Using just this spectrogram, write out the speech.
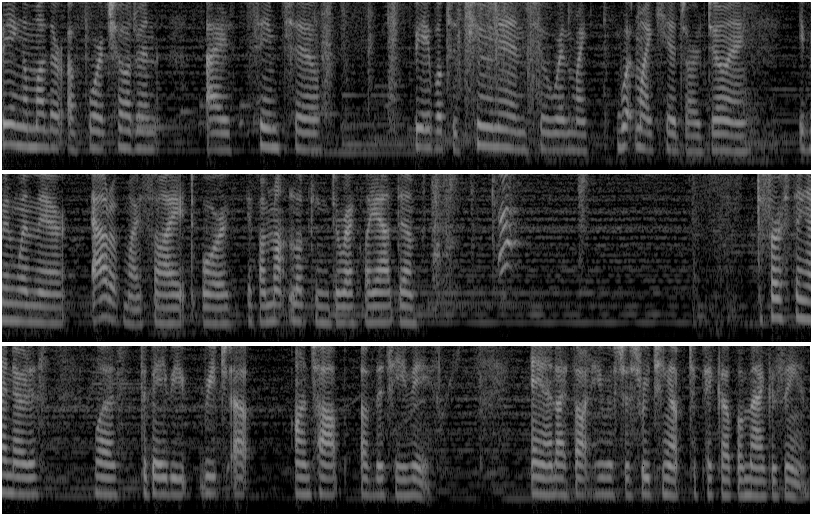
Being a mother of four children, I seem to be able to tune in to where my, what my kids are doing, even when they're out of my sight or if I'm not looking directly at them. The first thing I noticed was the baby reach up on top of the TV. And I thought he was just reaching up to pick up a magazine.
